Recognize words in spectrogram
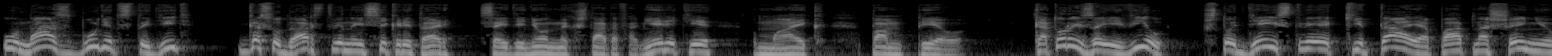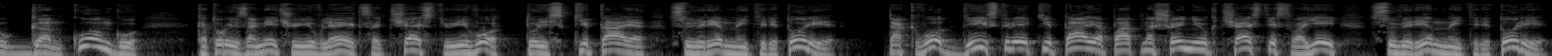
у нас будет стыдить государственный секретарь Соединенных Штатов Америки Майк Помпео, который заявил, что действия Китая по отношению к Гонконгу, который, замечу, является частью его, то есть Китая, суверенной территории, так вот, действия Китая по отношению к части своей суверенной территории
